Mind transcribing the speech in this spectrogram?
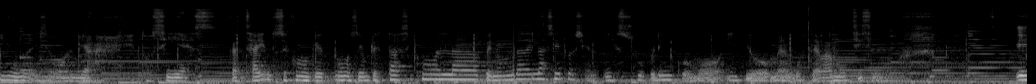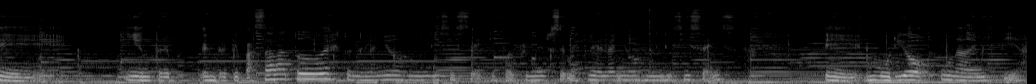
y uno dice, bueno, ya, esto sí es, ¿cachai? Entonces como que uno siempre está así como en la penumbra de la situación y es súper incómodo y yo me angustiaba muchísimo. Eh, y entre, entre que pasaba todo esto en el año 2016, que fue el primer semestre del año 2016, eh, murió una de mis tías.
